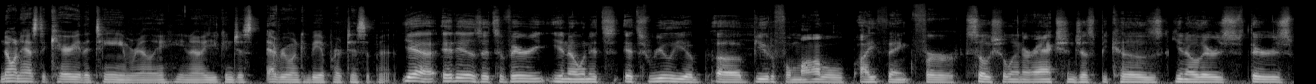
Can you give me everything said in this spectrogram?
No one has to carry the team, really. You know, you can just everyone can be a participant. Yeah, it is. It's a very you know, and it's it's really a, a beautiful model, I think, for social interaction. Just because you know, there's there's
